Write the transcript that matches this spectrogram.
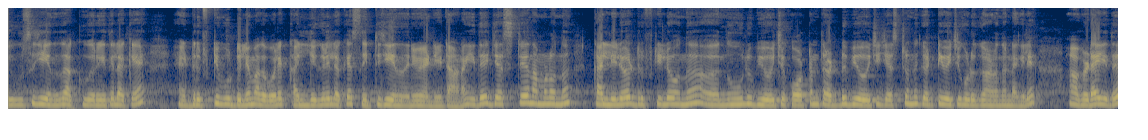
യൂസ് ചെയ്യുന്നത് അക്വേറിയത്തിലൊക്കെ ഡ്രിഫ്റ്റ് വുഡിലും അതുപോലെ കല്ലുകളിലൊക്കെ സെറ്റ് ചെയ്യുന്നതിന് വേണ്ടിയിട്ടാണ്. ഇത് ജസ്റ്റ് നമ്മളൊന്ന് കല്ലിലോ ഡ്രിഫ്റ്റിലോ ഒന്ന് നൂൽ ഉപയോഗിച്ച് കോട്ടൺ ത്രെഡ് ഉപയോഗിച്ച് ജസ്റ്റ് ഒന്ന് കെട്ടി വെച്ച് കൊടുക്കുകയാണെന്നുണ്ടെങ്കിൽ അവിടെ ഇത്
